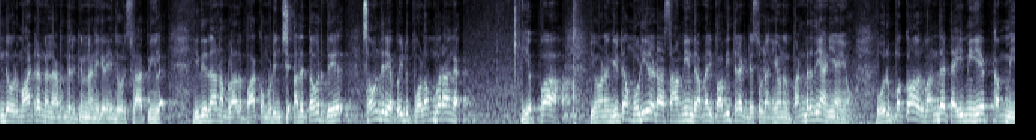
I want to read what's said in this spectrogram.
இந்த ஒரு மாற்றங்கள் நடந்திருக்குன்னு நினைக்கிறேன் இந்த ஒரு ஸ்வாப்பிங்கில் இதுதான் நம்மளால் பார்க்க முடிஞ்சுச்சு அதை தவிர்த்து சௌந்தர்யா போயிட்டு புலம்புறாங்க. எப்பா இவனுங்கிட்ட முடியலடா சாமின்ற மாதிரி பவித்ரா கிட்ட சொல்கிறாங்க இவனுக்கு பண்ணுறதே அநியாயம். ஒரு பக்கம் அவர் வந்த டைமிங்கே கம்மி.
